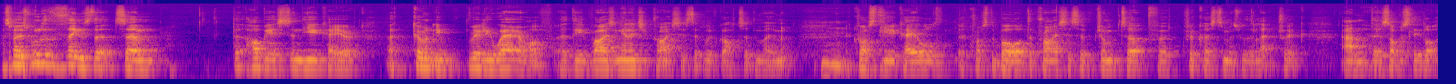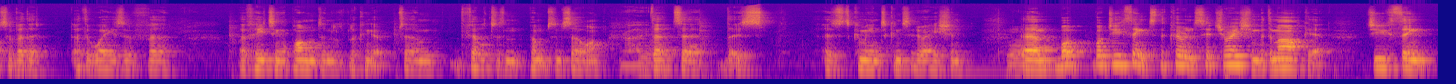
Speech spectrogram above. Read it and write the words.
I suppose one of the things that um, that hobbyists in the UK are, are currently really aware of are the rising energy prices that we've got at the moment. Mm. Across the UK, all across the board, the prices have jumped up for, for customers with electric, and yeah. there's obviously lots of other other ways of uh, of heating a pond and looking at um, filters and pumps and so on right. that uh, that is is coming into consideration. Um, what what do you think to the current situation with the market? Do you think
